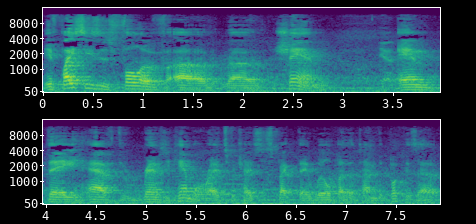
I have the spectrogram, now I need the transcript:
if Pisces is full of uh, uh, Shan, Yeah. and they have the Ramsey Campbell rights, which I suspect they will by the time the book is out,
